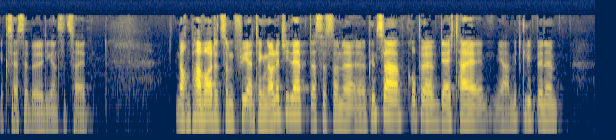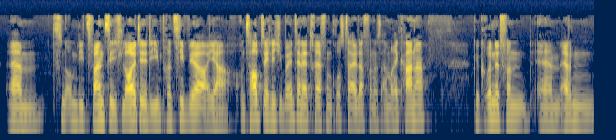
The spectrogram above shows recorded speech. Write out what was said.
accessible die ganze Zeit. Noch ein paar Worte zum Free and Technology Lab. Das ist so eine äh, Künstlergruppe, der ich Teil, ja, Mitglied bin. Ähm, das sind um die 20 Leute, die im Prinzip wir ja, uns hauptsächlich über Internet treffen. Ein Großteil davon ist Amerikaner. Gegründet von ähm, Evan,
